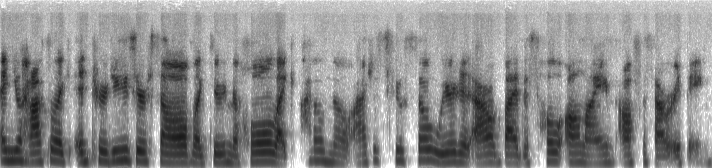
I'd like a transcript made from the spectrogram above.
And you have to like introduce yourself, like doing the whole like I don't know. I just feel so weirded out by this whole online office hour thing.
